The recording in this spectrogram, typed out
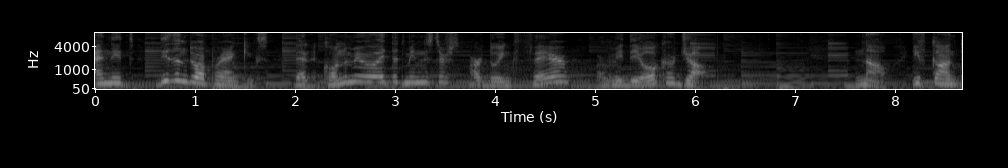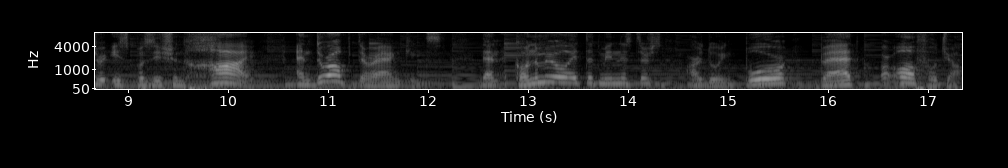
and it didn't drop rankings, then economy related ministers are doing fair or mediocre job. Now, if country is positioned high and drop the rankings, then economy related ministers are doing poor, bad or awful job.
